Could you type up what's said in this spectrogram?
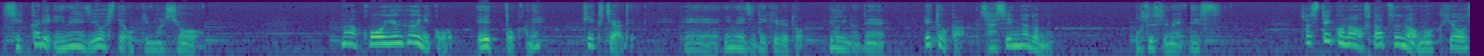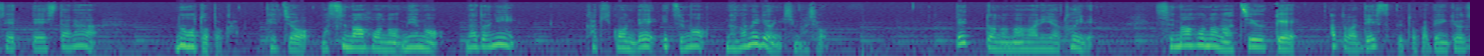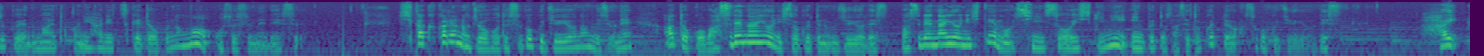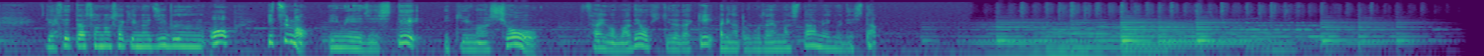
しっかりイメージをしておきましょう。まあこういうふうにこう絵とかねピクチャーでえー、イメージできると良いので絵とか写真などもおすすめです。そしてこの2つの目標を設定したらノートとか手帳、まあ、スマホのメモなどに書き込んでいつも眺めるようにしましょう。ベッドの周りやトイレスマホの待ち受けあとはデスクとか勉強机の前とかに貼り付けておくのもおすすめです。視覚からの情報ってすごく重要なんですよね。あとこう忘れないようにしておくっていうのも重要です。忘れないようにしても深層意識にインプットさせておくっていうのはすごく重要です。はい。痩せたその先の自分をいつもイメージしていきましょう。最後までお聴きいただきありがとうございました。めぐでした。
